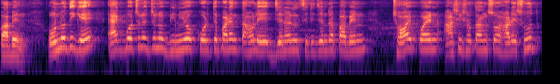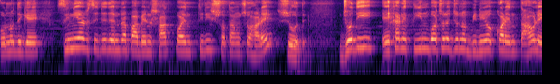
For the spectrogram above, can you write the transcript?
পাবেন। অন্যদিকে, এক বছরের জন্য বিনিয়োগ করতে পারেন, তাহলে জেনারেল সিটিজেনরা পাবেন ছয় পয়েন্ট আশি শতাংশ হারে সুদ। অন্যদিকে, সিনিয়র সিটিজেনরা পাবেন সাত পয়েন্ট তিরিশ শতাংশ হারে সুদ। যদি এখানে তিন বছরের জন্য বিনিয়োগ করেন, তাহলে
